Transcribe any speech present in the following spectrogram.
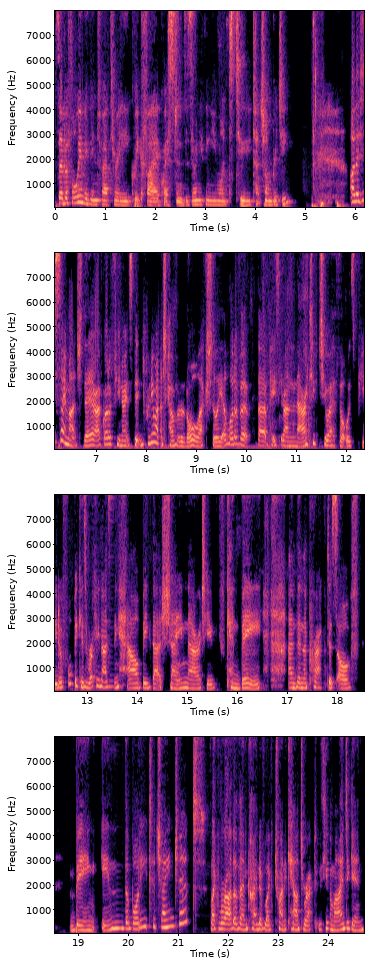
So before we move into our three quick fire questions, is there anything you want to touch on, Bridgie? Oh, there's just so much there. I've got a few notes, but pretty much covered it all, actually. A lot of it, that piece around the narrative, too, I thought was beautiful because recognizing how big that shame narrative can be and then the practice of being in the body to change it like rather than kind of like trying to counteract it with your mind again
